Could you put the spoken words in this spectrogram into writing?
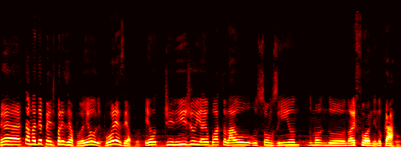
É, não, mas depende, por exemplo, eu, por exemplo, eu dirijo e aí eu boto lá o, o sonzinho no, no, no iPhone, no carro.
